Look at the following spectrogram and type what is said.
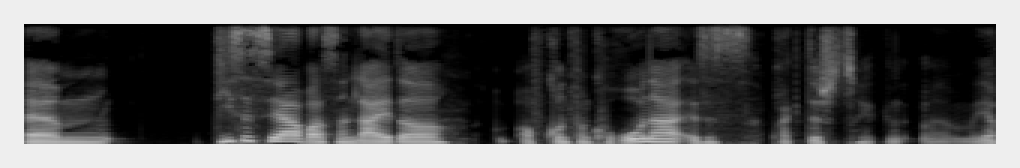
ähm, dieses Jahr war es dann leider aufgrund von Corona ist es praktisch, äh, ja,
